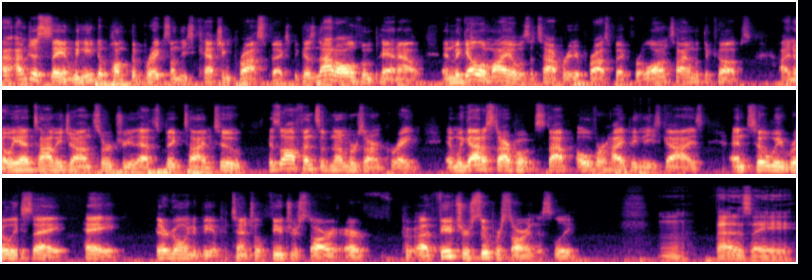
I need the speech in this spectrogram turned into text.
I'm just saying we need to pump the brakes on these catching prospects because not all of them pan out. And Miguel Amaya was a top-rated prospect for a long time with the Cubs. I know he had Tommy John surgery; that's big time too. His offensive numbers aren't great, and we got to start stop overhyping these guys until we really say, "Hey, they're going to be a potential future star or a future superstar in this league." Mm, that is a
